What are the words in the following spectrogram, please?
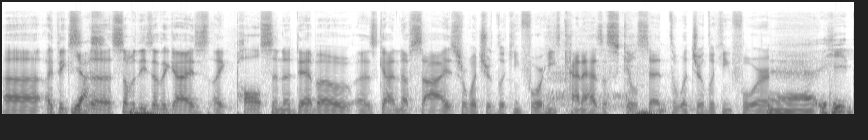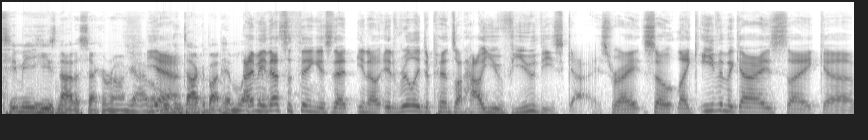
Uh, I think Yes. uh, some of these other guys like Paulson Adebo has got enough size for what you're looking for. He kind of has a skill set to what you're looking for. Uh, he to me, he's not a second round guy. But we can talk about him later. I mean, that's the thing is that you know it really depends on how you view these guys, right? So like even the guys like uh,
